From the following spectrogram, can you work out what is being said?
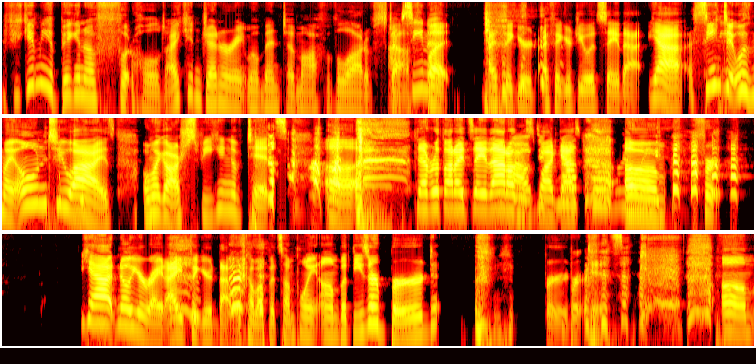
if you give me a big enough foothold, I can generate momentum off of a lot of stuff. I've seen it. I figured I figured you would say that. Yeah, seen it with my own two eyes. Oh my gosh, speaking of tits, uh never thought I'd say that on this podcast. know, really? Um for Yeah, no, you're right. I figured that would come up at some point. Um but these are bird bird Bir- tits. um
